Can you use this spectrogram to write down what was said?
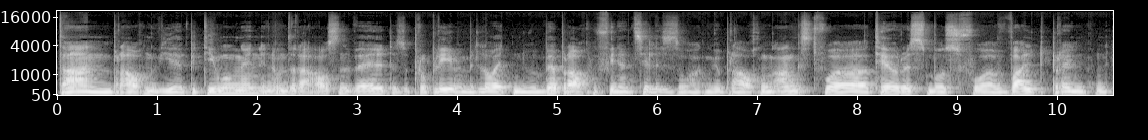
dann brauchen wir Bedingungen in unserer Außenwelt, also Probleme mit Leuten. Wir brauchen finanzielle Sorgen, wir brauchen Angst vor Terrorismus, vor Waldbränden,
